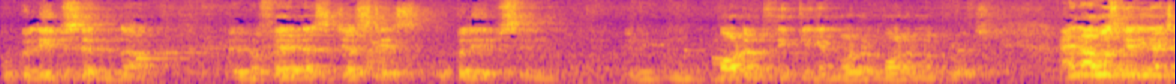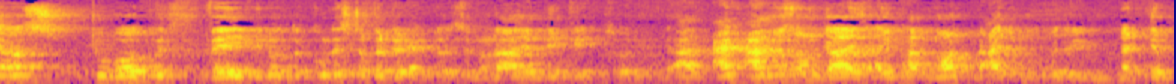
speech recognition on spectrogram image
who believes in, uh, you know, fairness, justice, who believes in, in modern thinking and modern modern approach. And I was getting a chance to work with very, you know, the coolest of the directors, you know, Raj and DK. So, and Amazon guys, I have not, I don't know whether you met them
